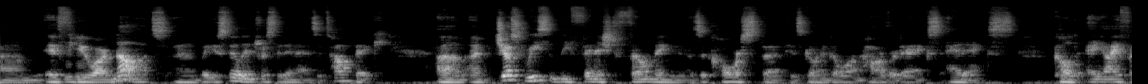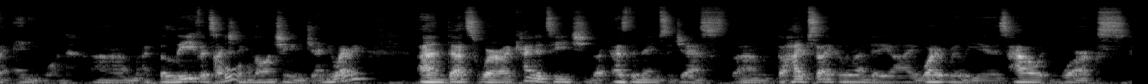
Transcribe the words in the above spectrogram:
um, if mm-hmm. you are not, uh, but you're still interested in it as a topic, um, I've just recently finished filming as a course that is going to go on Harvard X edX called AI for Anyone. Um, I believe it's cool. actually launching in January. And that's where I kind of teach, as the name suggests, um, the hype cycle around AI, what it really is, how it works,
